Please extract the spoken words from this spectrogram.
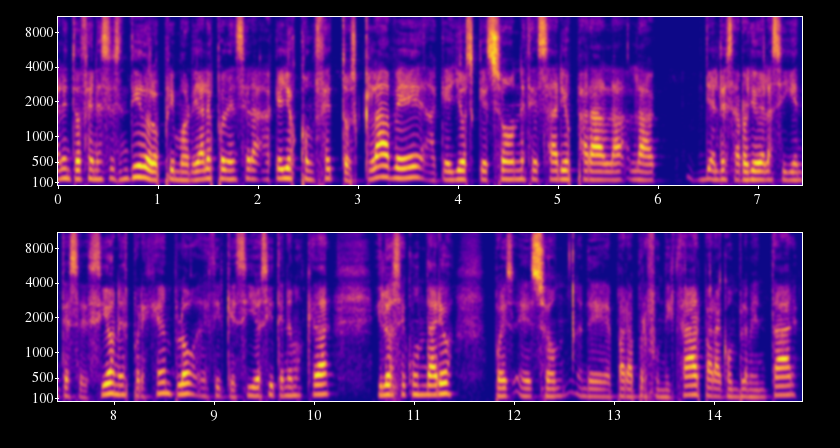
Entonces, en ese sentido, los primordiales pueden ser aquellos conceptos clave, aquellos que son necesarios para el desarrollo de las siguientes sesiones, por ejemplo, es decir, que sí o sí tenemos que dar, y los secundarios, pues eh, son para profundizar, para complementar,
